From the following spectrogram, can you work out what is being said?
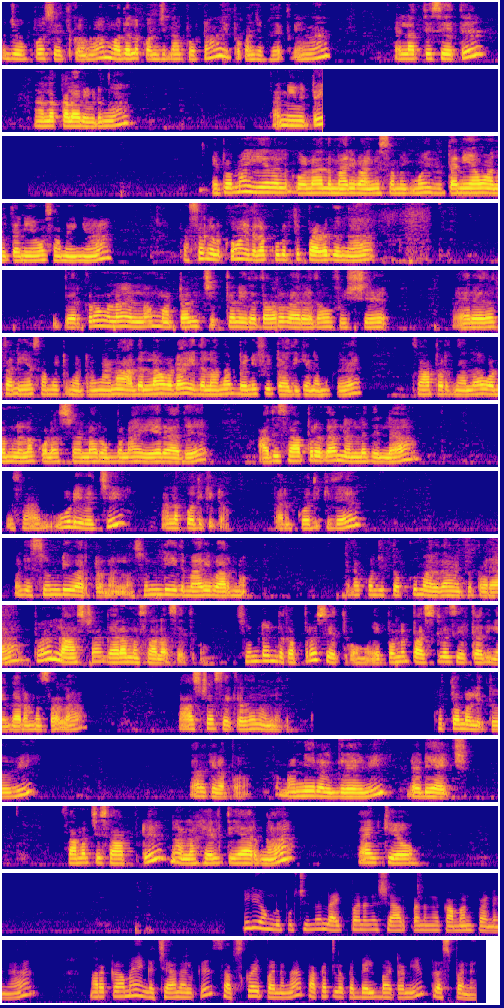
கொஞ்சம் உப்பு சேர்த்துக்கோங்க. முதல்ல கொஞ்சம் தான் போட்டோம். இப்போ கொஞ்சம் சேர்த்துக்கோங்க. எல்லாத்தையும் சேர்த்து நல்லா கலரி விடுங்க. தண்ணி விட்டு எப்போவுமே ஈரல் கோலம் அந்த மாதிரி வாங்கி சமைக்கும்போது இது தனியாகவும் அது தனியாகவும் சமைங்க. பசங்களுக்கும் இதெல்லாம் கொடுத்து பழகுங்க. இப்போ இருக்கிறவங்களாம் எல்லாம் மட்டன் சிக்கன் இதை தவிர வேறு எதுவும் ஃபிஷ்ஷு வேறு எதுவும் தனியாக சமைக்க மாட்டாங்க. ஆனால் அதெல்லாம் விட இதெல்லாம் தான் பெனிஃபிட் அதிகம் நமக்கு. சாப்பிட்றதுனால உடம்புலலாம் கொலஸ்ட்ரால்லாம் ரொம்பலாம் ஏறாது. அது சாப்பிட்றதா நல்லதில்லை. சா மூடி வச்சு நல்லா கொதிக்கட்டும். பாருங்க கொதிக்குது. கொஞ்சம் சுண்டி வரட்டும் நல்லா. சுண்டி இது மாதிரி வரணும். ஏன்னா கொஞ்சம் தொக்கு மாதிரி தான் வைக்க போகிறேன் இப்போ லாஸ்ட்டாக கரம் மசாலா சேர்த்துக்கோங்க. சுண்டனதுக்கப்புறம் சேர்த்துக்கோங்க. எப்போவுமே ஃபஸ்ட்டில் சேர்க்காதீங்க கரம் மசாலா. லாஸ்ட்டாக சேர்க்கறது நல்லது. கொத்தமல்லி தூவி இறக்கிட போகிறோம் மண்ணீரல் கிரேவி ரெடி ஆயிடுச்சு. சமைச்சு சாப்பிட்டு நல்லா ஹெல்த்தியாக இருங்க. தேங்க்யூ வீடியோ உங்களுக்கு பிடிச்சிருந்தா லைக் பண்ணுங்கள் ஷேர் பண்ணுங்கள் கமெண்ட் பண்ணுங்கள் மறக்காமல் எங்கள் சேனலுக்கு சப்ஸ்கிரைப் பண்ணுங்கள் பக்கத்தில் இருக்க பெல் பட்டனையும் ப்ரெஸ் பண்ணுங்கள்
